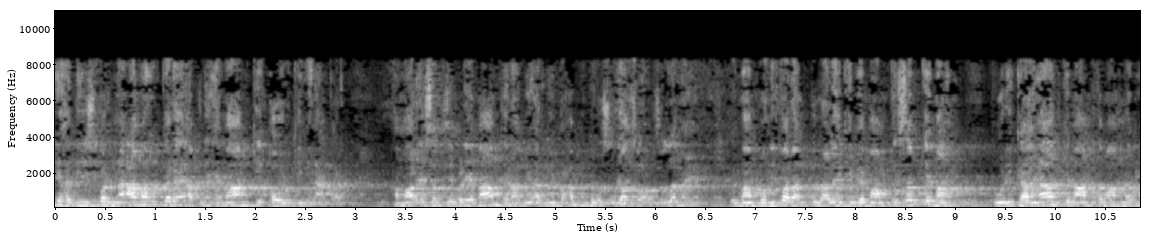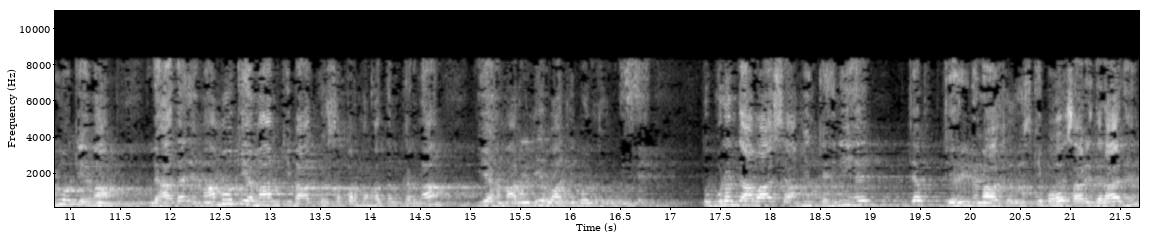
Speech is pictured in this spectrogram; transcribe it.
کہ حدیث پر نہ عمل کریں، اپنے امام کے قول کی بنا کر ہمارے سب سے بڑے امام جناب عربی محمد رسول اللہ صلی اللہ علیہ وسلم ہیں۔ امام منیفا رحمۃ اللہ علیہ کے امام، کے سب کے امام، پوری کائنات کے امام، تمام نبیوں کے امام۔ لہذا اماموں کے امام کی بات کو سفر مقدم کرنا یہ ہمارے لیے واجب اور ضروری ہے۔ تو بلند آواز سے آمین کہنی ہے، جب جہری نماز ہو۔ اس کے بہت سارے دلائل ہیں۔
